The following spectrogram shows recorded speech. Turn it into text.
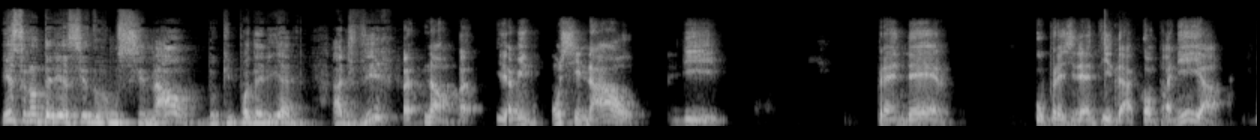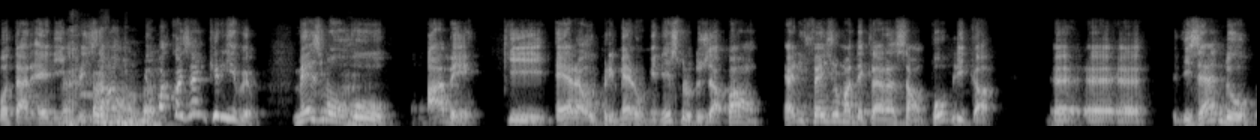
isso não teria sido um sinal do que poderia advir? Uh, não, uh, um sinal de prender o presidente da companhia botar ele em prisão é uma coisa incrível. Mesmo o Abe, que era o primeiro ministro do Japão, ele fez uma declaração pública é, é, dizendo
